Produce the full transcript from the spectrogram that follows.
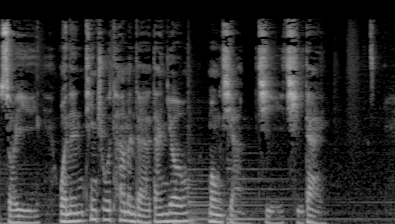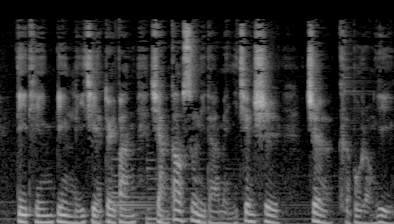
所以我能听出他们的担忧、梦想及期待。谛听并理解对方想告诉你的每一件事，这可不容易。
